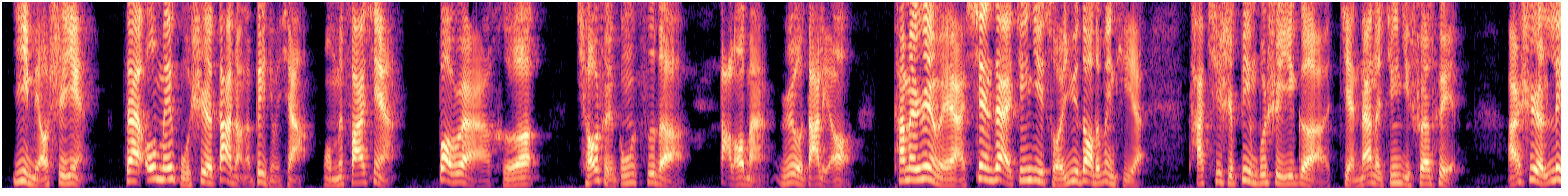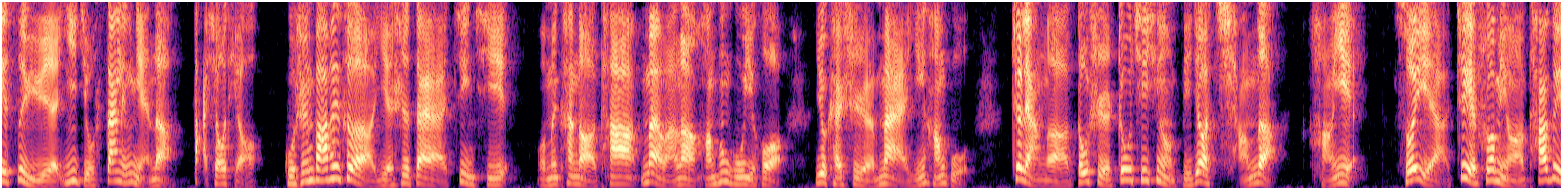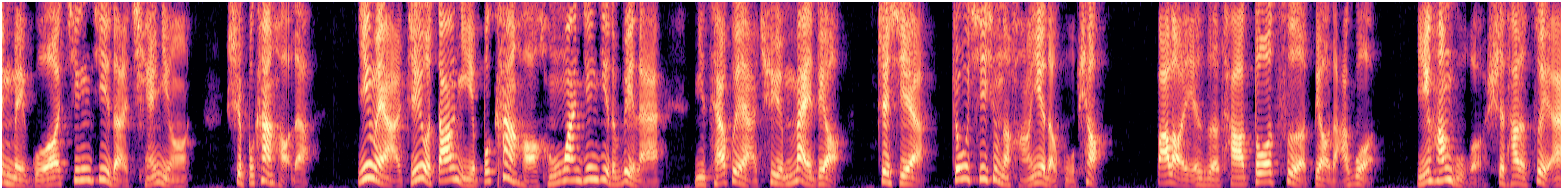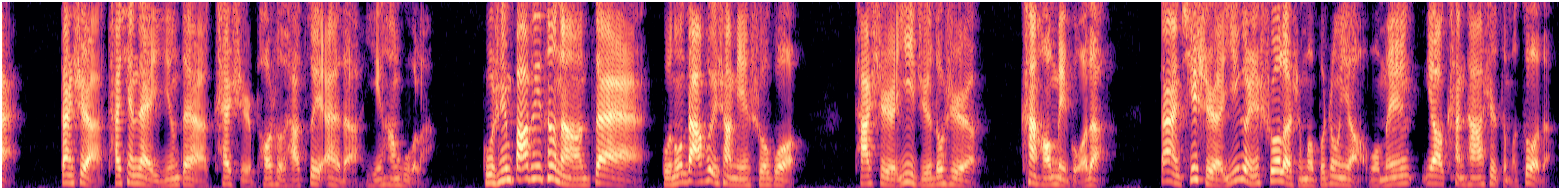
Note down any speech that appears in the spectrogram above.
疫苗试验。在欧美股市大涨的背景下，我们发现。鲍威尔和桥水公司的大老板瑞欧达里奥，他们认为啊，现在经济所遇到的问题，它其实并不是一个简单的经济衰退，而是类似于1930年的大萧条。股神巴菲特也是在近期，我们看到他卖完了航空股以后，又开始卖银行股，这两个都是周期性比较强的行业，所以啊，这也说明他对美国经济的前景。是不看好的，因为啊，只有当你不看好宏观经济的未来，你才会啊去卖掉这些周期性的行业的股票。巴老爷子他多次表达过，银行股是他的最爱，但是啊，他现在已经在开始抛售他最爱的银行股了。股神巴菲特呢，在股东大会上面说过，他是一直都是看好美国的。但其实一个人说了什么不重要，我们要看他是怎么做的。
